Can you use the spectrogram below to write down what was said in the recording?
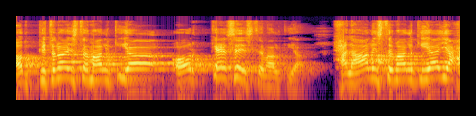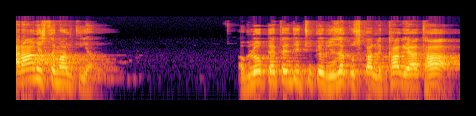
اب کتنا استعمال کیا اور کیسے استعمال کیا؟ حلال استعمال کیا یا حرام استعمال کیا؟ اب لوگ کہتے ہیں جی چونکہ رزق اس کا لکھا گیا تھا،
